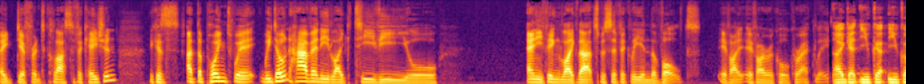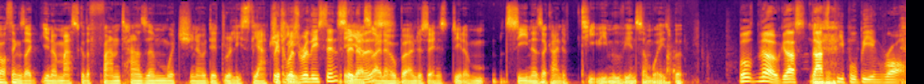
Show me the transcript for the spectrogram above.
a different classification, because at the point where we don't have any like TV or anything like that specifically in the vault if I if I recall correctly. I get you got you got things like you know Mask of the Phantasm, which you know did release theatrically, Which was released in cinemas. Yes, I know, but I'm just saying it's you know seen as a kind of TV movie in some ways. But Well, no, that's that's people being wrong.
